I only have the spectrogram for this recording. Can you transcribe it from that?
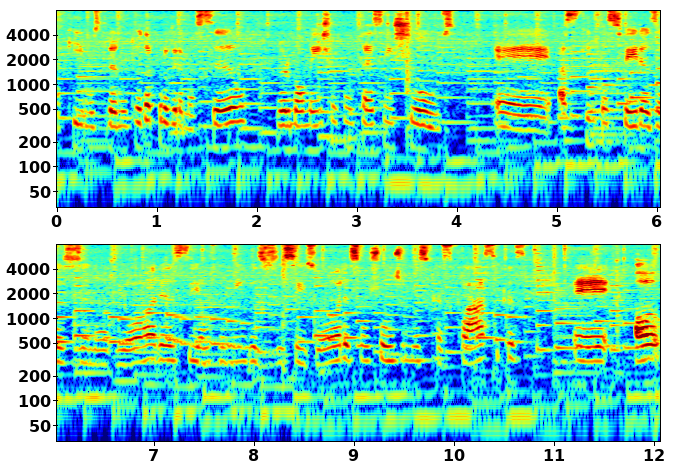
aqui mostrando toda a programação. Normalmente acontecem shows é, às quintas-feiras às 19 horas e aos domingos às 16 horas. São shows de músicas clássicas. É, ó,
